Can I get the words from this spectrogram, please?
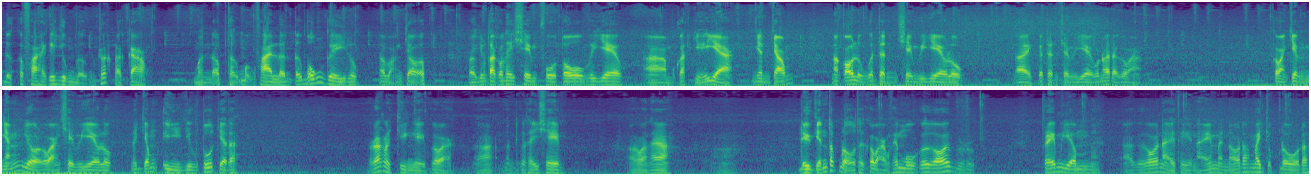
được cái file cái dung lượng rất là cao. Mình up thử một file lên tới 4 g luôn nó vẫn cho up. Rồi chúng ta có thể xem photo video à, một cách dễ dàng nhanh chóng. Nó có luôn quá trình xem video luôn đây cái trình xem video của nó đây các bạn. Các bạn chỉ cần nhắn vô các bạn xem video luôn. Nó giống y như youtube vậy đó. Rất là chuyên nghiệp các bạn. Đó mình có thể xem. Đó, các bạn thấy không? Đó. điều chỉnh tốc độ thì các bạn phải mua cái gói premium à, cái gói này thì nãy mình nói đó mấy chục đô đó,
